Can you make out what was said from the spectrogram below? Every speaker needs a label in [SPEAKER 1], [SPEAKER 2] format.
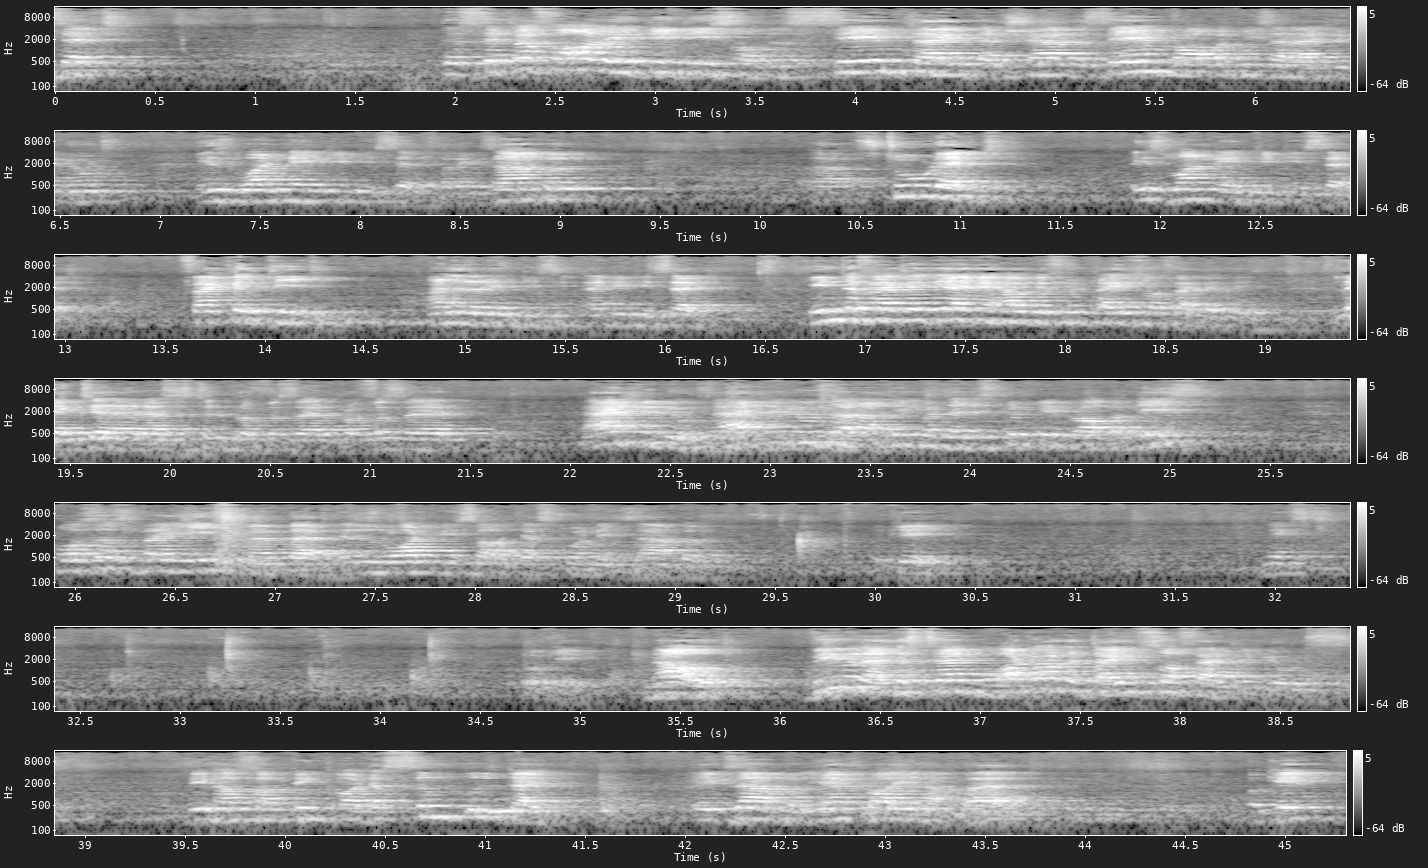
[SPEAKER 1] set. The set of all entities of the same type that share the same properties and attributes is one entity set. For example, uh, student is one entity set. Faculty, another entity, set. In the faculty, I may have different types of faculties. Lecturer, assistant professor, professor. Attributes. Attributes are nothing but the descriptive properties possessed by each member. This is what we saw, just one example. Okay. Next. Okay. Now, we will understand what are the types of attributes. We have something called a simple type. Example, employee number. Okay.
